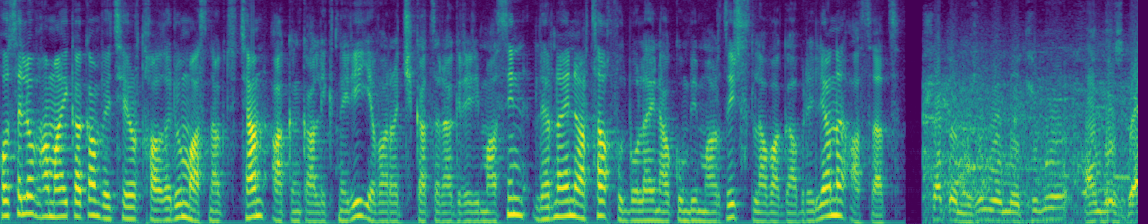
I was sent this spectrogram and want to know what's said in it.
Խոսելով համահայկական 6-րդ խաղերում մասնակցության ակնկալիքների եւ առաջիկա ծրագրերի մասին, Լեռնային Արցախ ֆուտբոլային ակումբի մարզիչ Սլավա Գաբրելյանը ասաց. Շատ եմ ուզում, որ մեր թիմը հանդես գա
